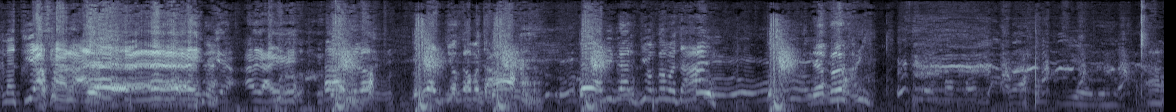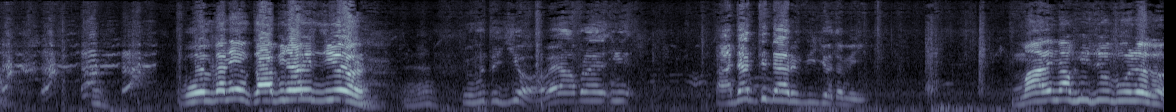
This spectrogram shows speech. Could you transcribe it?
અલા ચિયા સારા. એ આય આય. આય જો કા બતા એ અડી દર જો કા બતા નીકળો. બોલતા નહીં કાપી નાખી દિયો હું તો ગયો હવે આપણે ઈ આદતથી દારૂ પીજો તમે. મારી નાખી શું બોલો તો?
